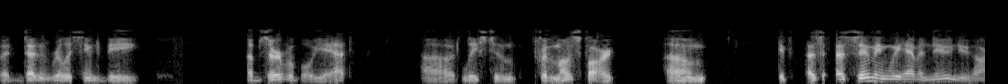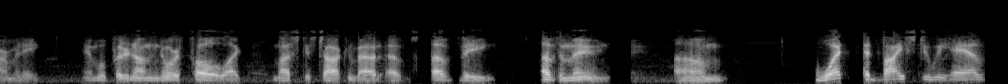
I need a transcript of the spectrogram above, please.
but doesn't really seem to be observable yet, uh, at least the, for the most part. Um, if, assuming we have a new New Harmony, and we'll put it on the North Pole, like Musk is talking about, of of the of the moon. Um, what advice do we have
